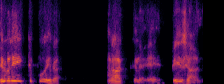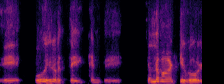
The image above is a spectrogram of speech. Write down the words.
திருமலைக்கு போகிற அராக்களே பேசாது போகிறவத்தை கண்டு செல்ல மாட்டீர்கள்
